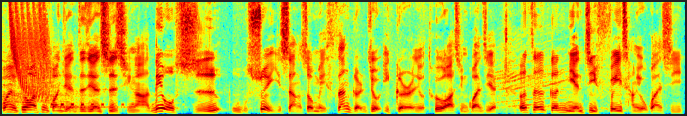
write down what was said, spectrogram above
关于退化性关节炎这件事情啊，六十五岁以上的时候，每三个人就有一个人有退化性关节炎，而这跟年纪非常有关系，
